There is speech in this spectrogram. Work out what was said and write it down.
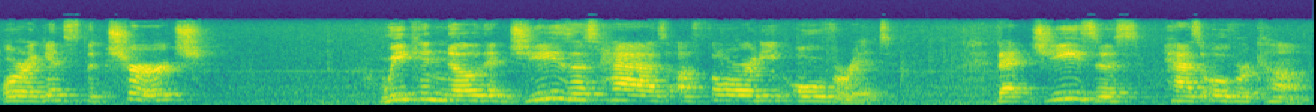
or against the church, we can know that Jesus has authority over it, that Jesus has overcome.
